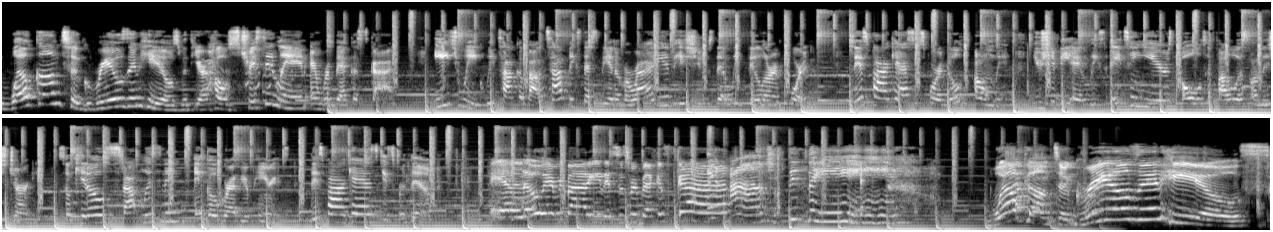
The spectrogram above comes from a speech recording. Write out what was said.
Welcome to Grills and Heels with your hosts Trissy Lynn and Rebecca Scott. Each week we talk about topics that span a variety of issues that we feel are important. This podcast is for adults only. You should be at least 18 years old to follow us on this journey. So kiddos, stop listening and go grab your parents. This podcast is for them. Hello everybody, this is Rebecca Scott. I'm Trissy Lynn. Welcome to Grills and Heels.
